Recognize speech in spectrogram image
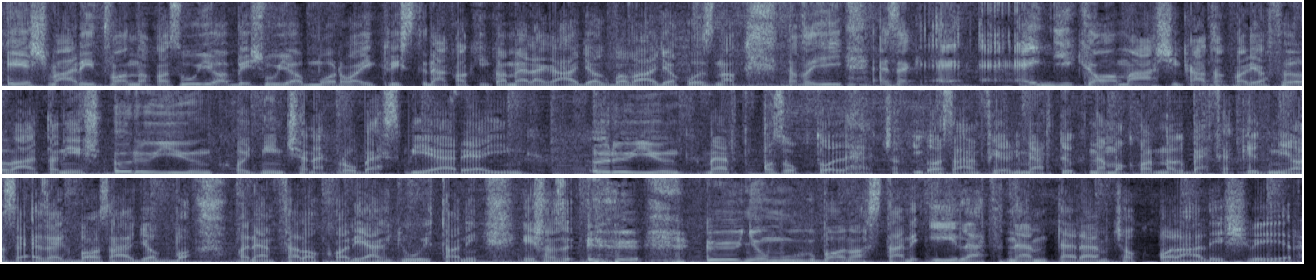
és már itt vannak az újabb és újabb morvai Krisztinák, akik a meleg ágyakba vágyakoznak. Tehát, hogy ezek e, egyike a másikát akarja fölváltani, és örüljünk, hogy nincsenek Robespierre-jeink. Örüljünk, mert azoktól lehet csak igazán félni, mert ők nem akarnak befeküdni az, ezekbe az ágyakba, hanem fel akarják gyújtani. És az ő, ő nyomukban aztán élet nem terem, csak halál és vér.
